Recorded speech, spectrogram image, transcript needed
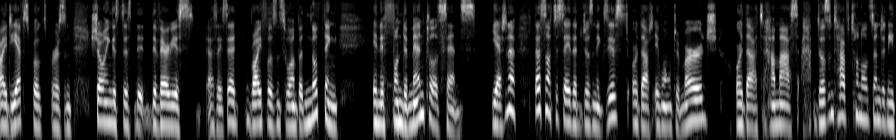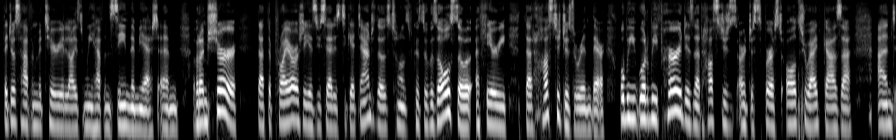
IDF spokesperson showing us the, the various, as I said, rifles and so on, but nothing in a fundamental sense yet. Now, that's not to say that it doesn't exist or that it won't emerge or that Hamas doesn't have tunnels underneath. They just haven't materialized and we haven't seen them yet. Um, but I'm sure that the priority, as you said, is to get down to those tunnels because there was also a theory that hostages were in there. What we, what we've heard is that hostages are dispersed all throughout Gaza and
